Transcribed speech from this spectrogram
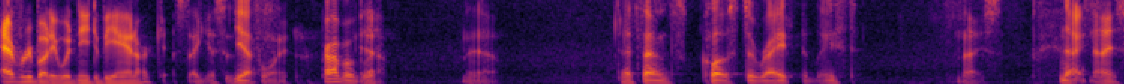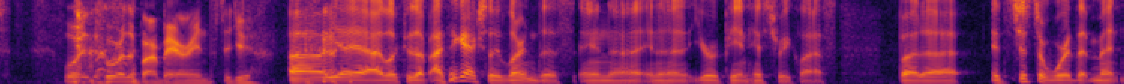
everybody would need to be anarchist, I guess is Yes. the point. Probably. Yeah, yeah, That sounds close to right, at least. nice, Nice. nice. What, who are the barbarians? Did you? Uh, yeah, yeah. I looked it up. I think I actually learned this in uh, in a European history class, but uh, it's just a word that meant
